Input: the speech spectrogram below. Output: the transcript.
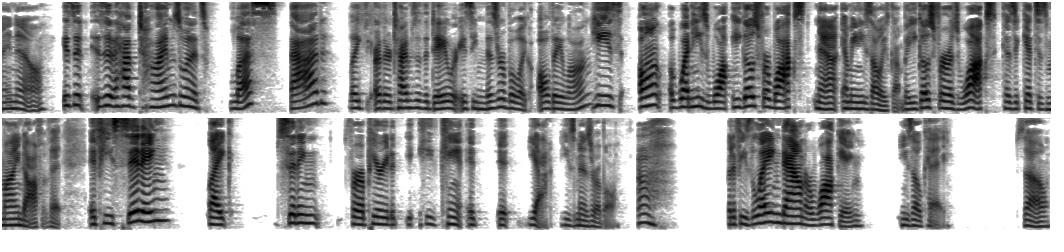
I know. Is it is it have times when it's less bad? Like are there times of the day where is he miserable like all day long? He's on when he's walk. He goes for walks now. I mean, he's always gone, but he goes for his walks because it gets his mind off of it. If he's sitting, like sitting for a period, of, he can't. It it yeah, he's miserable. Ugh. But if he's laying down or walking, he's okay. So,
